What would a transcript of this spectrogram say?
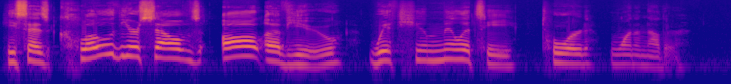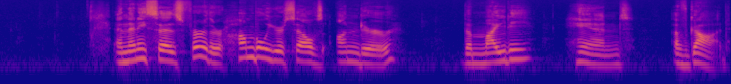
He says, Clothe yourselves, all of you, with humility toward one another. And then he says further, Humble yourselves under the mighty hand of God.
